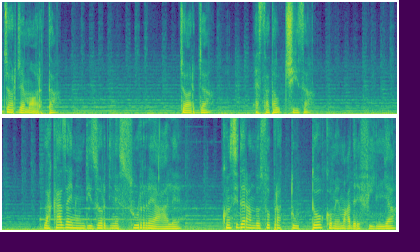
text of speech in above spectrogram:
Giorgia è morta. Giorgia è stata uccisa. La casa è in un disordine surreale, considerando soprattutto come madre e figlia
